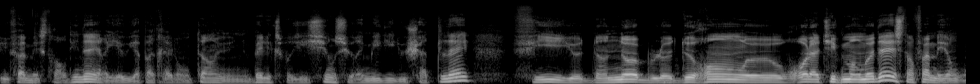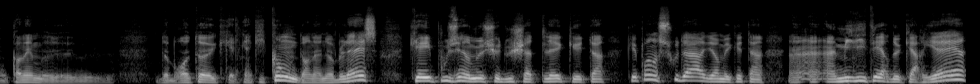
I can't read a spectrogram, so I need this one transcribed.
une femme extraordinaire. Il y a eu il n'y a pas très longtemps une belle exposition sur Émilie du Châtelet, fille d'un noble de rang euh, relativement modeste, enfin, mais quand même euh, de Breteuil, quelqu'un qui compte dans la noblesse, qui a épousé un monsieur du Châtelet qui est un, qui est pas un soudard, mais qui est un, un, militaire de carrière,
